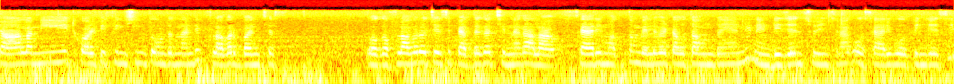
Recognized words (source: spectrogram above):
చాలా నీట్ క్వాలిటీ ఫినిషింగ్తో ఉంటుందండి ఫ్లవర్ బంచెస్ ఒక ఫ్లవర్ వచ్చేసి పెద్దగా చిన్నగా అలా శారీ మొత్తం వెలివేట్ అవుతూ ఉంటాయండి. నేను డిజైన్స్ చూపించినాక ఒక శారీ ఓపెన్ చేసి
